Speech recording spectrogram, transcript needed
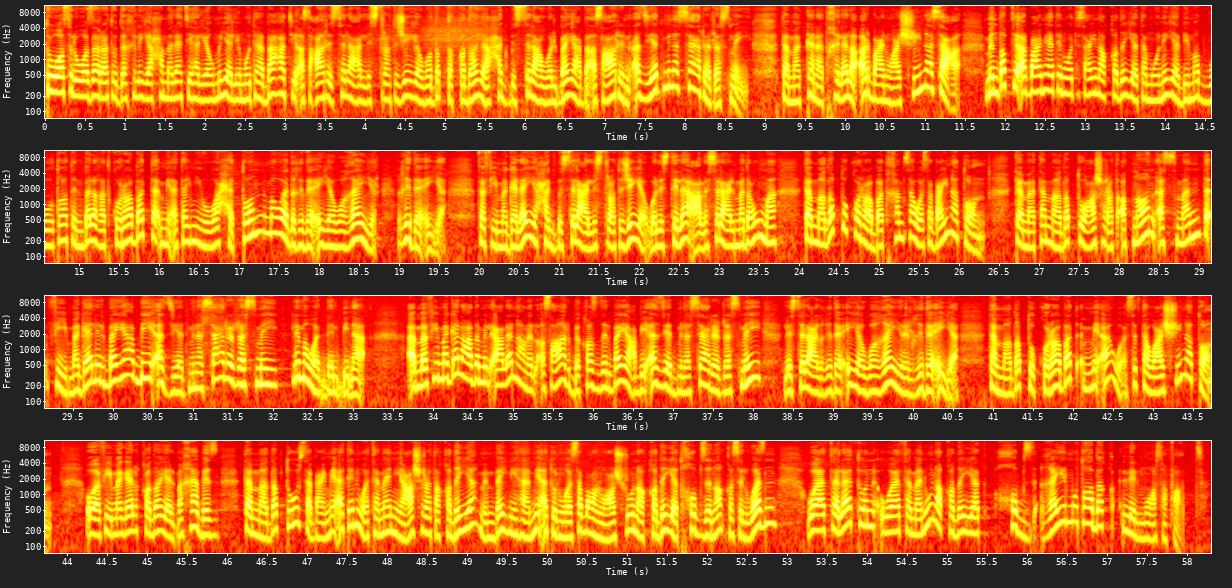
تواصل وزارة الداخلية حملاتها اليومية لمتابعة أسعار السلع الاستراتيجية وضبط قضايا حجب السلع والبيع بأسعار أزيد من السعر الرسمي. تمكنت خلال 24 ساعة من ضبط 490 قضية تموينية بمضبوطات بلغت قرابة 201 طن مواد غذائية وغير غذائية. ففي مجالي حجب السلع الاستراتيجية والاستيلاء على السلع المدعومة تم ضبط قرابة 75 طن كما تم ضبط 10 أطنان أسمنت في مجال البيع بأزيد من السعر الرسمي لمواد البناء. أما في مجال عدم الإعلان عن الأسعار بقصد البيع بأزيد من السعر الرسمي للسلع الغذائية وغير الغذائية تم ضبط قرابة 126 طن. وفي مجال قضايا المخابز تم ضبط 718 قضية من بينها 127 قضية خبز ناقص الوزن و83 قضية خبز غير مطابق للمواصفات.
